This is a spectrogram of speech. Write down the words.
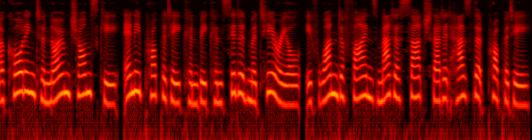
According to Noam Chomsky, any property can be considered material, if one defines matter such that it has that property.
